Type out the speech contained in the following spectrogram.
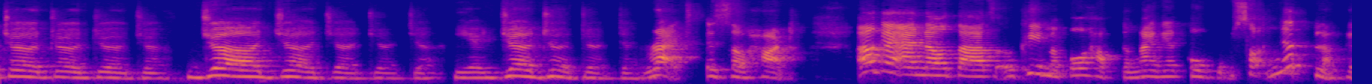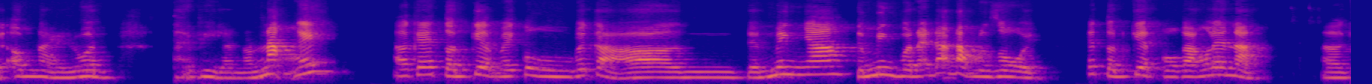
J, J, J, J, J, J, J, J, J, here, J, J, J, J, right, it's so hard. Okay, I know that khi mà cô học tiếng Anh ấy, cô cũng sợ nhất là cái âm này luôn, tại vì là nó nặng ấy. Ok, Tuấn Kiệt với cùng với cả Tiến Minh nhá, Tiến Minh vừa nãy đã đọc được rồi. Thế Tuấn Kiệt cố gắng lên nào. Ok,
